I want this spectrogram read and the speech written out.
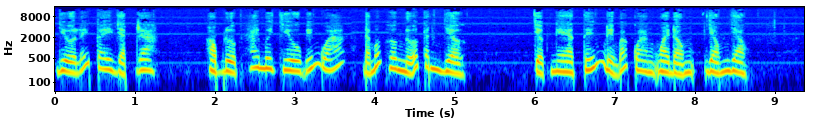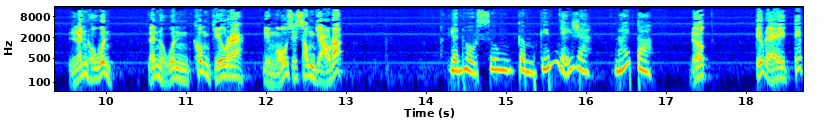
vừa lấy tay vạch ra. Học được 20 chiêu biến hóa đã mất hơn nửa canh giờ. Chợt nghe tiếng điền bá quan ngoài động vọng vào. Lệnh hồ huynh Lệnh hồ huynh không chịu ra Điền mổ sẽ xông vào đó. Lệnh hồ sung cầm kiếm nhảy ra nói to. Được tiểu đệ tiếp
